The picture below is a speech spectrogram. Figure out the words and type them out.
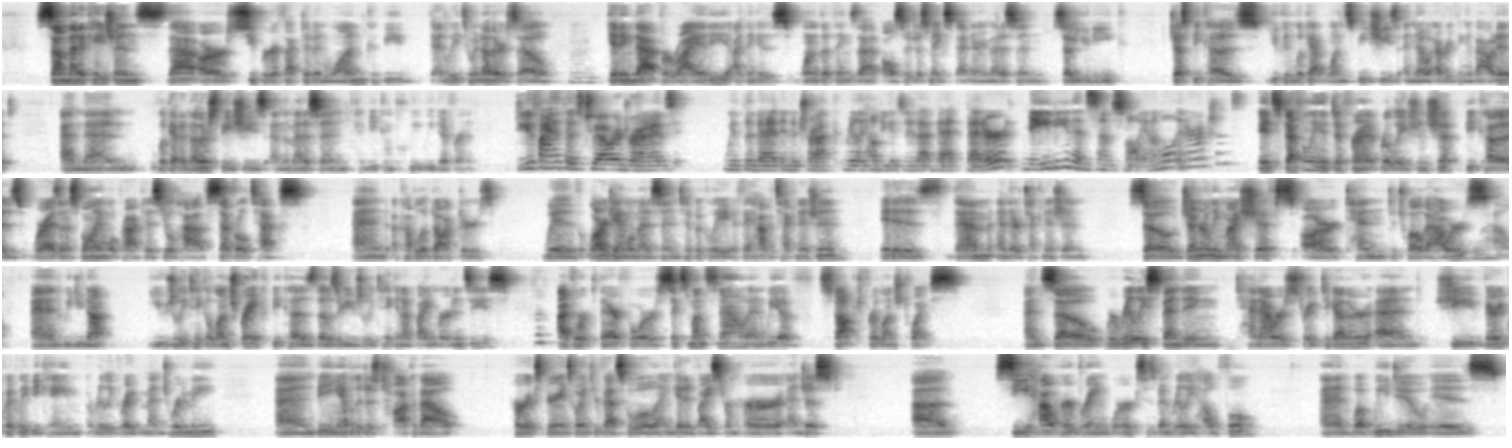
some medications that are super effective in one could be deadly to another. So, Mm. getting that variety, I think, is one of the things that also just makes veterinary medicine so unique. Just because you can look at one species and know everything about it, and then look at another species and the medicine can be completely different. Do you find that those two hour drives with the vet in the truck really help you get to know that vet better, maybe than some small animal interactions? It's definitely a different relationship because whereas in a small animal practice, you'll have several techs and a couple of doctors. With large animal medicine, typically, if they have a technician, it is them and their technician. So generally, my shifts are 10 to 12 hours, Wow. and we do not usually take a lunch break because those are usually taken up by emergencies. I've worked there for six months now, and we have stopped for lunch twice. And so we're really spending 10 hours straight together. And she very quickly became a really great mentor to me. And being able to just talk about her experience going through vet school and get advice from her and just uh, see how her brain works has been really helpful. And what we do is,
